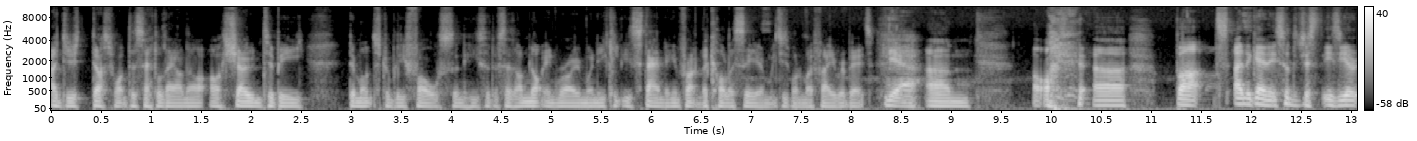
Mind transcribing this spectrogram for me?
I just just want to settle down are, are shown to be demonstrably false. And he sort of says, "I'm not in Rome" when he, he's standing in front of the Colosseum, which is one of my favourite bits. Yeah, Um, uh, but and again, it's sort of just he's you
